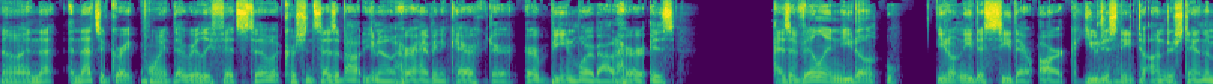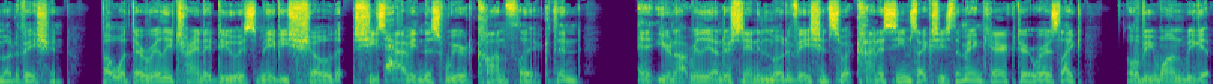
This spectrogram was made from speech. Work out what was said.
No, and that and that's a great point that really fits to what Christian says about you know her having a character or being more about her is as a villain you don't you don't need to see their arc you just need to understand the motivation. But what they're really trying to do is maybe show that she's having this weird conflict and and you're not really understanding the motivation, so it kind of seems like she's the main character. Whereas like Obi Wan, we get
